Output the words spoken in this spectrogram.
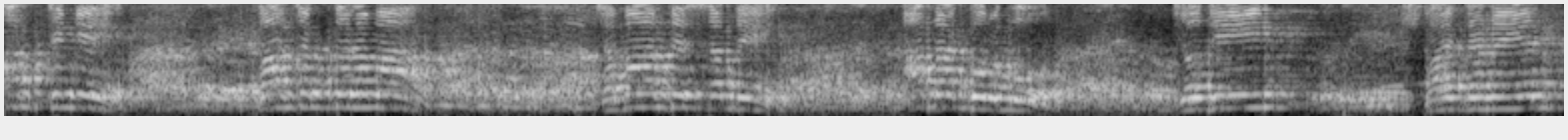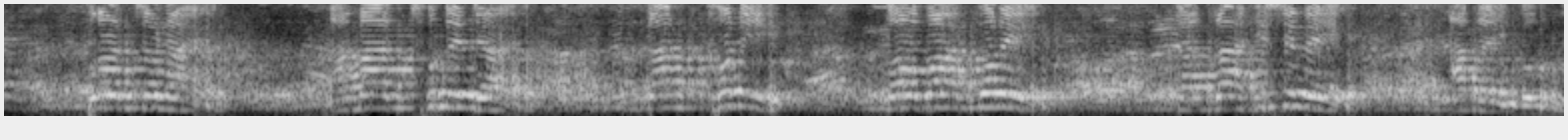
আজ থেকে পাঁচ ওয়াক্ত নামাজ জামাতের সাথে আদা করব। যদি শয়তানের প্ররোচনায় নামাজ ছুটে যায়, তাৎক্ষণিক তবা করে কাজা হিসেবে আদায় করব।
